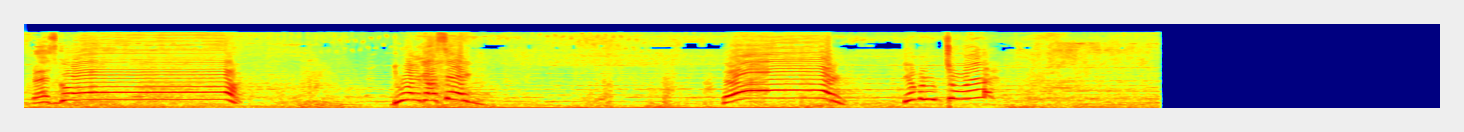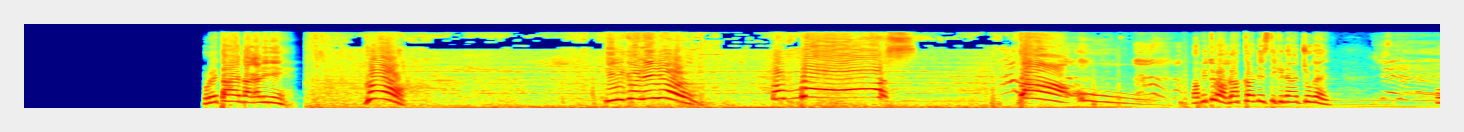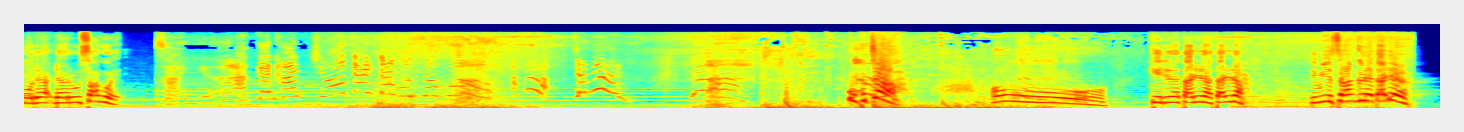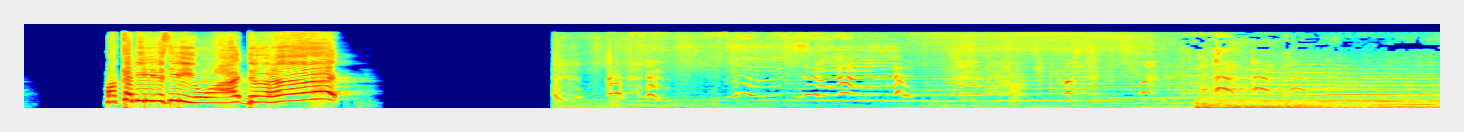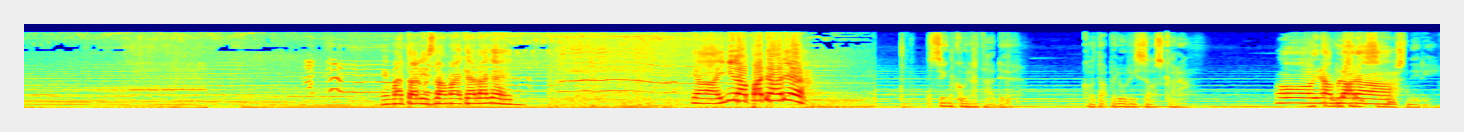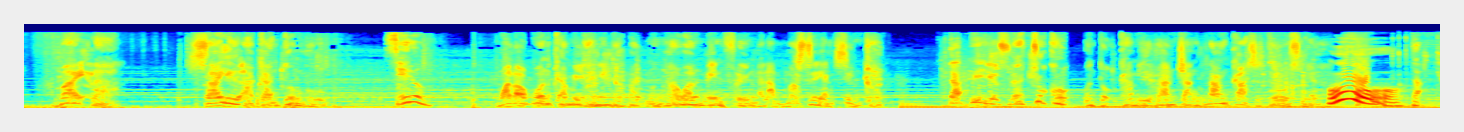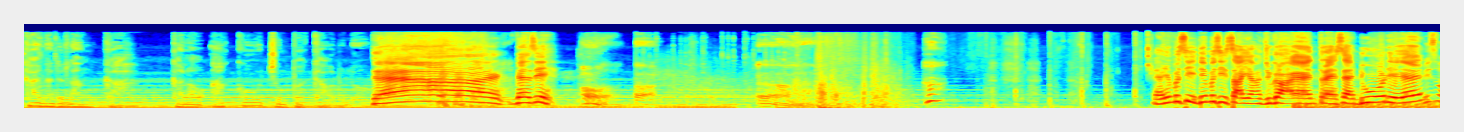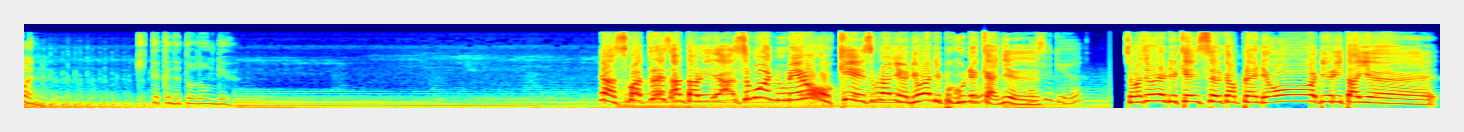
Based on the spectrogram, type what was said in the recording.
Let's go! Dual gasing! Hey! Dia meluncur eh! Boleh tahan tak kali ni? Go! Tiga layer! Tembus! Tak! Oh. Tapi itulah belakang dia stick kena hancur kan? Oh dah dah rosak kot. Saya akan hancurkan kamu semua. Jangan. Oh pecah Oh Okay dia dah tak ada dah Tak ada dah Dia punya serangga dah tak ada Makan diri dia sendiri What the heck Memang tak boleh selamatkan lah kan Ya inilah padah dia Singko dah tak ada. Kau tak perlu risau sekarang. Oh dia nak belah dah sendiri. Baiklah, saya akan tunggu. Zero, Walaupun kami hanya dapat mengawal mainframe dalam masa yang singkat. Tapi ia sudah cukup untuk kami rancang langkah seterusnya. Oh Takkan ada langkah kalau aku jumpa best ni. Eh, dia mesti dia mesti sayang juga kan Tres kan Duo dia kan Rizwan, kita kena tolong dia. Ya sebab Tres antara ya, Semua numero okey sebenarnya. Dia orang dipergunakan je. Dia? So macam mana dia cancelkan plan dia? Oh dia retired.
